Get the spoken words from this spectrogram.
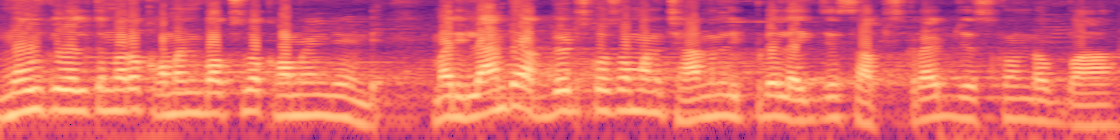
మూవీకి వెళ్తున్నారో కామెంట్ బాక్స్లో కామెంట్ చేయండి. మరి ఇలాంటి అప్డేట్స్ కోసం మన ఛానల్ ఇప్పుడే లైక్ చేసి సబ్స్క్రైబ్ చేసుకోండి అబ్బా.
